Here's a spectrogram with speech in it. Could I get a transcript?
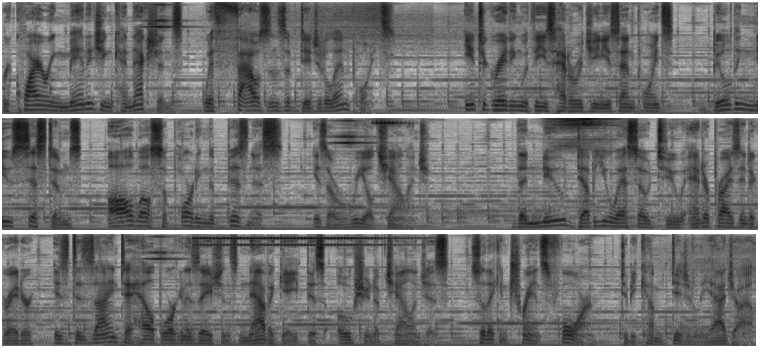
requiring managing connections with thousands of digital endpoints. Integrating with these heterogeneous endpoints, building new systems, all while supporting the business, is a real challenge. The new WSO2 Enterprise Integrator is designed to help organizations navigate this ocean of challenges so they can transform to become digitally agile.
